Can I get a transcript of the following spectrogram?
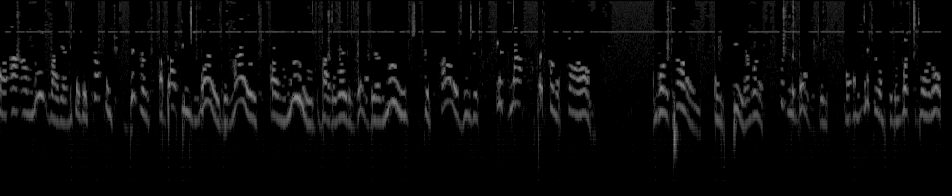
uh, I, I'm moved by that because there's something different about these words. Admirers are moved by the Word of God. They're moved to follow Jesus, if not just from afar off. I'm going to come and see. I'm going to sit in the back and I'm interested in what's going on.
